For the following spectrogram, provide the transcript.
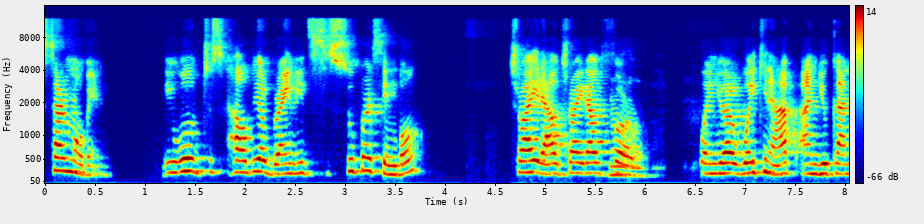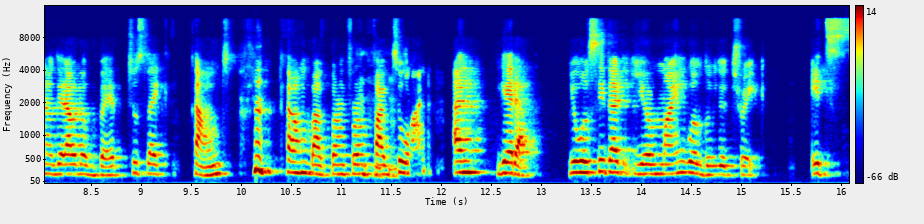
start moving. It will just help your brain. It's super simple. Try it out. Try it out for mm. when you are waking up and you cannot get out of bed. Just like count, count back from five to one, and get up. You will see that your mind will do the trick. It's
